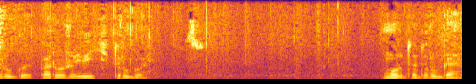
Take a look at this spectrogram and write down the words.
Другой, по роже, видите, другой. Морда другая.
